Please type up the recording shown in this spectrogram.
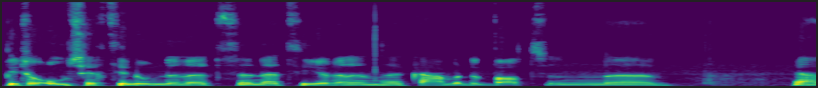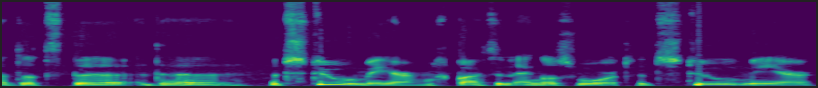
Pieter Omzicht die noemde het uh, net hier in een uh, Kamerdebat. Een, ja, dat de, de, het stuwmeer, hij gebruikt een Engels woord, het stuwmeer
